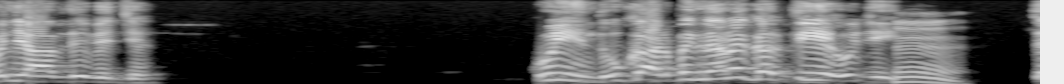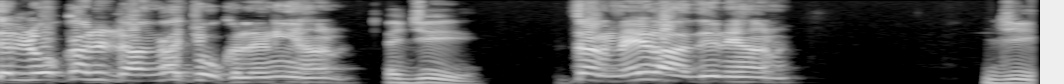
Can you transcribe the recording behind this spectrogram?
ਪੰਜਾਬ ਦੇ ਵਿੱਚ। ਕੋਈ ਹਿੰਦੂ ਘਰ ਪੈਂਦਾ ਨਾ ਗਲਤੀ ਇਹੋ ਜੀ। ਤੇ ਲੋਕਾਂ ਨੇ ਡਾਂਗਾ ਚੁੱਕ ਲੈਣੀਆਂ ਹਨ। ਜੀ। ਧਰਨੇ ਲਾ ਦੇਣੇ ਹਨ। ਜੀ।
